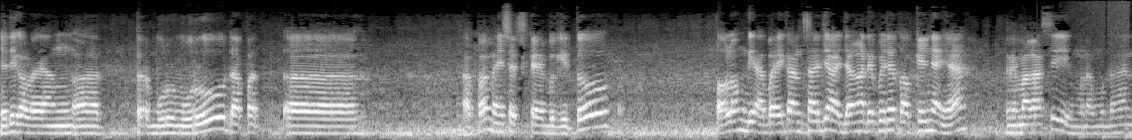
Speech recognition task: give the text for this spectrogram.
Jadi kalau yang uh, terburu-buru dapat uh, apa message kayak begitu tolong diabaikan saja. Jangan dipencet oke-nya ya. Terima kasih. Mudah-mudahan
